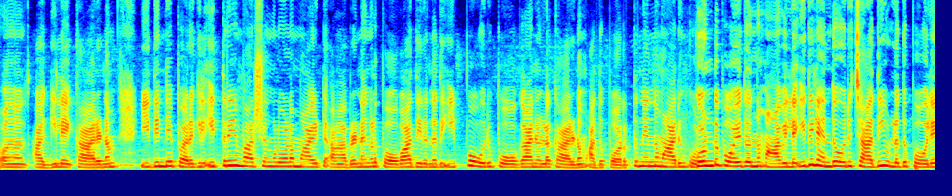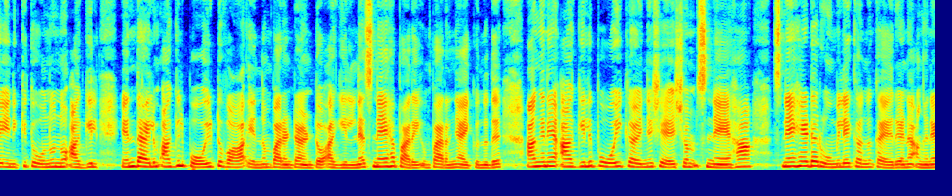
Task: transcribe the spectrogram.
അഖിലെ. കാരണം ഇതിന്റെ പിറകിൽ ഇത്രയും വർഷങ്ങളോളമായിട്ട് ആഭരണങ്ങൾ പോവാതിരുന്നത് ഇപ്പോൾ ഒരു പോകാനുള്ള കാരണം അത് പുറത്തു നിന്നും ആരും കൊണ്ടുപോയതൊന്നും ആവില്ല. ഇതിലെന്തോ ഒരു ചതിയുള്ളത് പോലെ എനിക്ക് തോന്നുന്നു അഖിൽ. എന്തായാലും അഖിൽ പോയിട്ട് വാ എന്നും പറഞ്ഞിട്ടാണ് കേട്ടോ അഖിലിനെ സ്നേഹ പറയും പറഞ്ഞയക്കുന്നത്. അങ്ങനെ അഖിൽ പോയി കഴിഞ്ഞ ശേഷം സ്നേഹ സ്നേഹയുടെ റൂമിലേക്ക് അങ്ങ് കയറുകയാണ്. അങ്ങനെ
